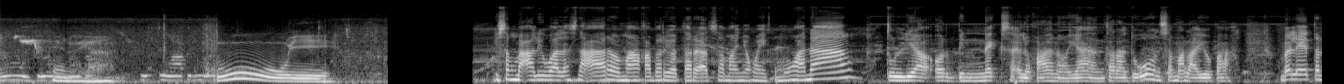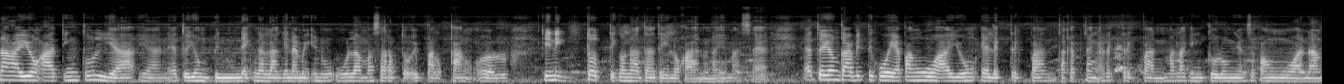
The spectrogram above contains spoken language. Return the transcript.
Ayan, ayan. Uy. Isang maaliwalas na araw mga kabaryotare at samahan nyo kayo kumuha ng tulya or binek sa Ilocano. Yan, tara doon sa malayo pa. Bale, ito na nga yung ating tulya. Yan, ito yung binek na lagi namin inuulam. Masarap to ipalkang or kinigtot. Tiko na dati Ilocano na imasen. Ito yung gamit ni Kuya, panguha yung electric pan. Takip ng electric pan. Malaking tulong yun sa panguha ng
